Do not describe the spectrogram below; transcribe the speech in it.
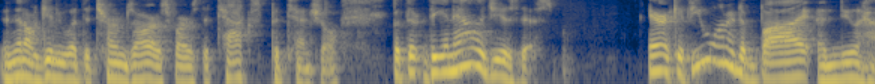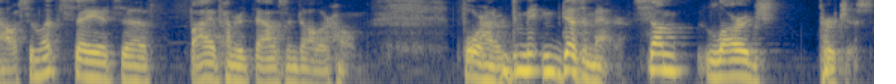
and then I'll give you what the terms are as far as the tax potential. But the, the analogy is this Eric, if you wanted to buy a new house, and let's say it's a $500,000 home, 400, doesn't matter, some large purchase.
